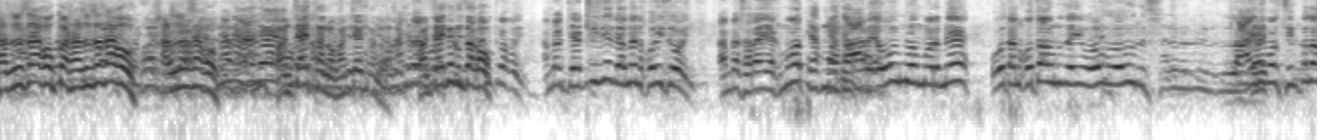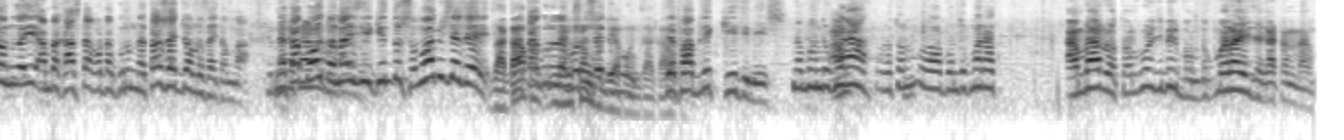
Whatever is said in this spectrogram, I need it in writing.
সাজু চাচা কওক সাজু চাচা কওক সাজু চাচা কওক পঞ্চায়েত খানো পঞ্চায়েত খানো পঞ্চায়েতে কোনটা কওক আমরা জেটলি যে যেমন কইছই আমরা সারা একমত আর ওই মর্মে ও তান কথা অনুযায়ী ও ও লাইন এবং শৃঙ্খলা অনুযায়ী আমরা কাজটা করতাম কোনো নেতার সাহায্য আমরা চাইতাম না নেতা বহুত বানাইছি কিন্তু সময় বিশেষে। যে পাবলিক কি জিনিস না বন্দুক মারা রতন বন্দুক মারা আমরা রতনপুর জীবীর বন্দুক মারা এই জায়গাটার নাম।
